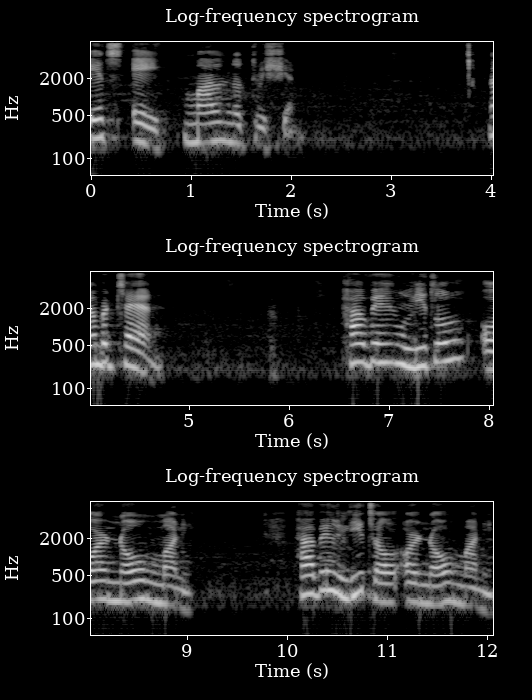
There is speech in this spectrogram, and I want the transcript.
it's A. Malnutrition. Number 10. Having little or no money. Having little or no money.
